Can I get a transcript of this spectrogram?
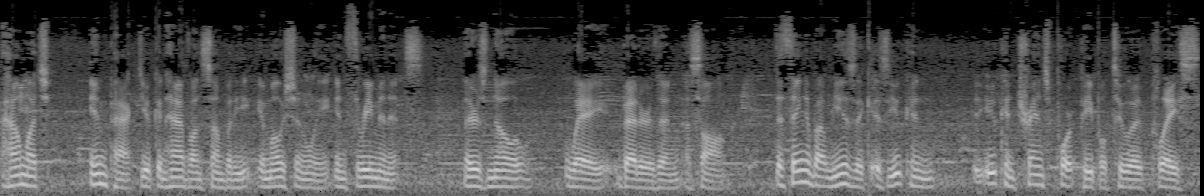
how much impact you can have on somebody emotionally in three minutes, there's no way better than a song. The thing about music is you can you can transport people to a place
